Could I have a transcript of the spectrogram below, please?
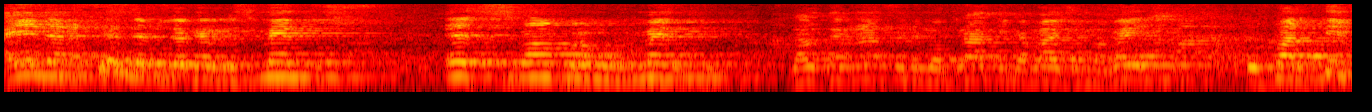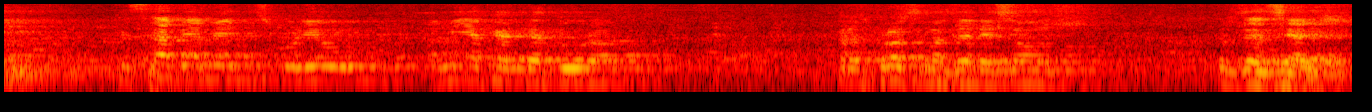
Ainda na senda dos agradecimentos, estes vão para o movimento da alternância democrática mais uma vez, o partido que sabiamente escolheu a minha candidatura para as próximas eleições presidenciais.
